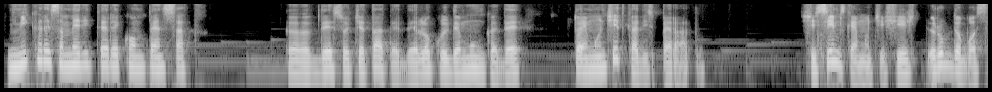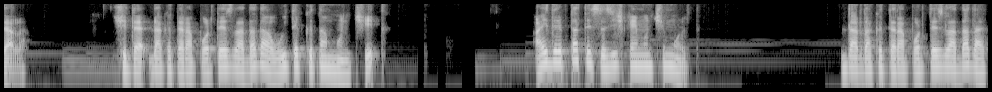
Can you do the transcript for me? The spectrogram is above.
nimic care să merite recompensat uh, de societate, de locul de muncă, de tu ai muncit ca disperatul și simți că ai muncit și ești rupt de oboseală și te, dacă te raportezi la, da, da, uite cât am muncit, ai dreptate să zici că ai muncit mult. Dar dacă te raportezi la, da, da,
